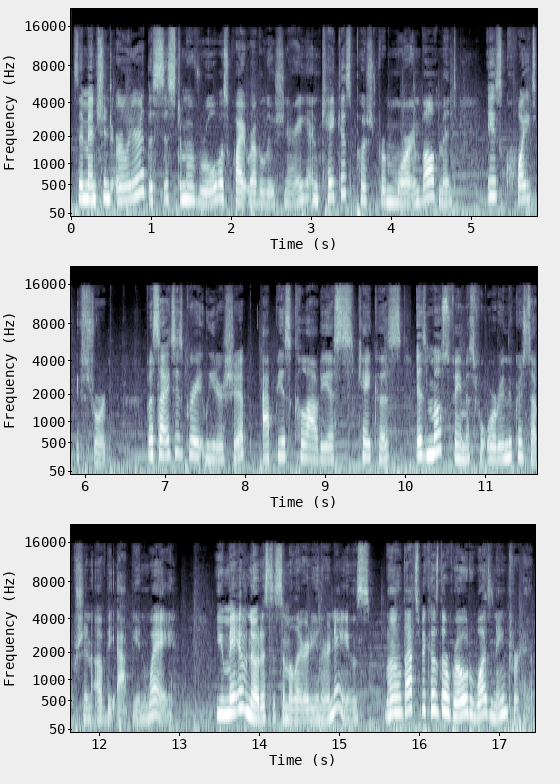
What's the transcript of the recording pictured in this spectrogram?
As I mentioned earlier, the system of rule was quite revolutionary, and Caecus pushed for more involvement is quite extraordinary. Besides his great leadership, Appius Claudius Caecus is most famous for ordering the conception of the Appian Way, you may have noticed a similarity in their names. Well, that's because the road was named for him.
